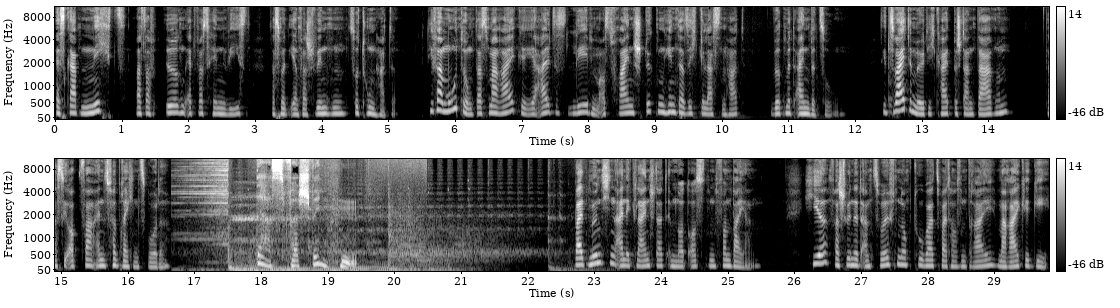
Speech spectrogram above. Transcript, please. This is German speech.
Es gab nichts, was auf irgendetwas hinwies, das mit ihrem Verschwinden zu tun hatte. Die Vermutung, dass Mareike ihr altes Leben aus freien Stücken hinter sich gelassen hat, wird mit einbezogen. Die zweite Möglichkeit bestand darin, dass sie Opfer eines Verbrechens wurde. Das Verschwinden. Waldmünchen, eine Kleinstadt im Nordosten von Bayern. Hier verschwindet am 12. Oktober 2003 Mareike G.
